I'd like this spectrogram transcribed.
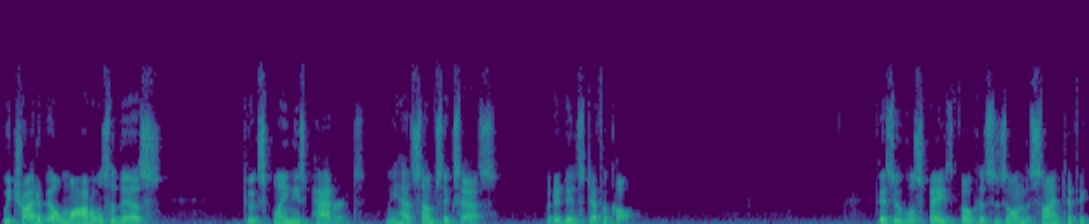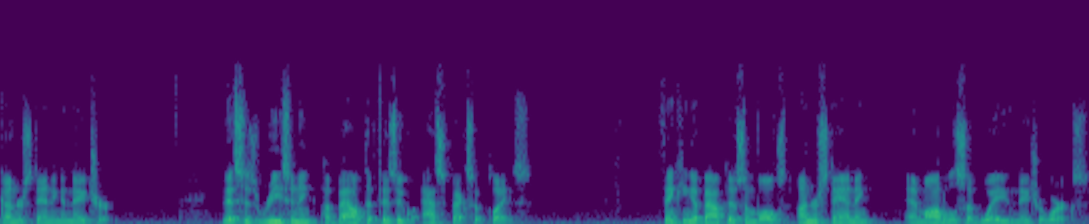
We try to build models of this to explain these patterns. We have some success, but it is difficult. Physical space focuses on the scientific understanding of nature. This is reasoning about the physical aspects of place. Thinking about this involves understanding and models of ways nature works.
